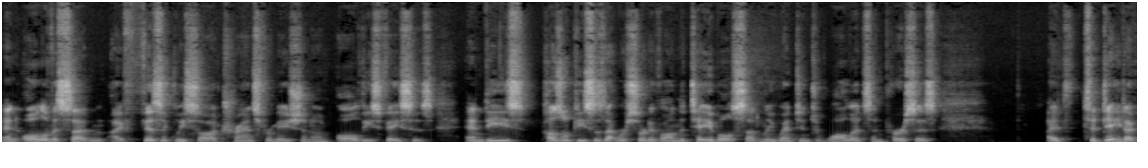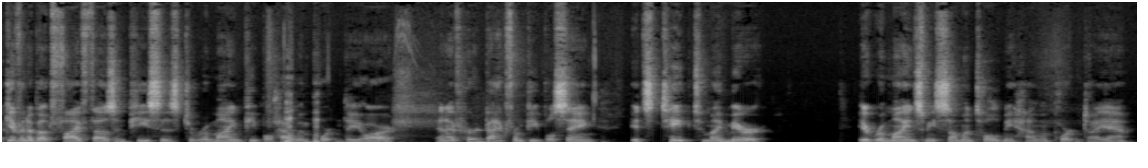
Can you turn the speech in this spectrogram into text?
And all of a sudden, I physically saw a transformation on all these faces. And these puzzle pieces that were sort of on the table suddenly went into wallets and purses. I, to date, I've given about 5,000 pieces to remind people how important they are. And I've heard back from people saying, it's taped to my mirror. It reminds me someone told me how important I am.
